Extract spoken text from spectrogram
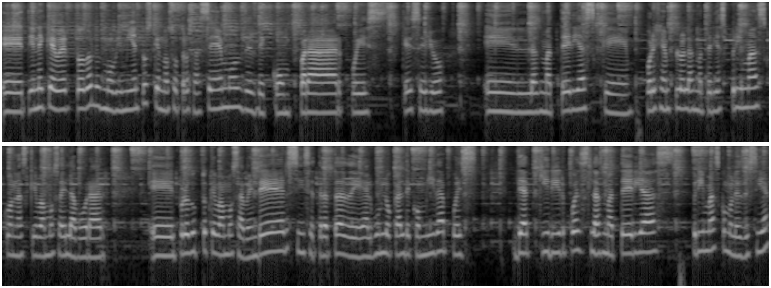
eh, tiene que ver todos los movimientos que nosotros hacemos, desde comprar, pues, qué sé yo, eh, las materias que, por ejemplo, las materias primas con las que vamos a elaborar el producto que vamos a vender, si se trata de algún local de comida, pues de adquirir pues las materias primas, como les decía,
